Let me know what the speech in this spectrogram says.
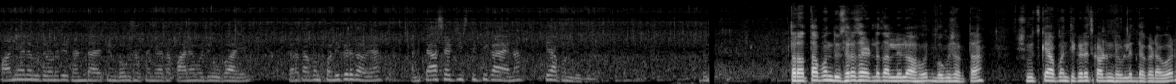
पाणी आहे ना मित्रांनो ते थंड आहे. तुम्ही बघू शकता मी आता पाण्यामध्ये उभा आहे. तर आता आपण पलीकडे जाऊया. आणि त्या साईडची स्थिती काय आहे ना ते आपण बघूया. तर आता आपण दुसऱ्या साईडला चाललेलो आहोत बघू शकता. शूज काय आपण तिकडेच काढून ठेवलेत दगडावर.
